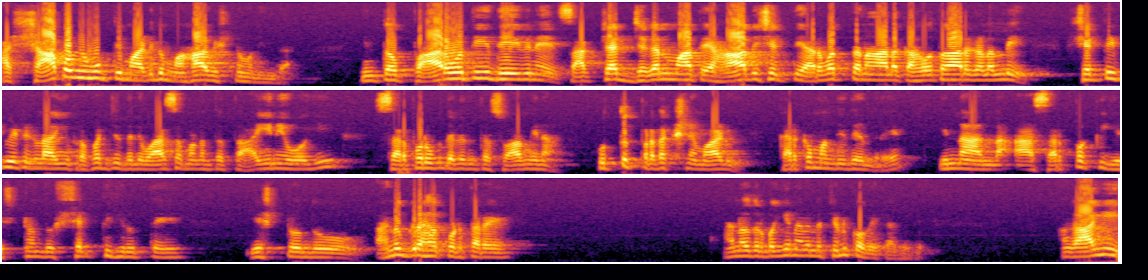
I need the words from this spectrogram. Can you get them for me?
ಆ ಶಾಪ ವಿಮುಕ್ತಿ ಮಾಡಿದ್ದು ಮಹಾವಿಷ್ಣುವಿನಿಂದ. ಇಂಥ ಪಾರ್ವತೀ ದೇವಿನೇ ಸಾಕ್ಷಾತ್ ಜಗನ್ಮಾತೆ ಆದಿಶಕ್ತಿ ಅರವತ್ತ ನಾಲ್ಕು ಅವತಾರಗಳಲ್ಲಿ ಶಕ್ತಿಪೀಠಗಳಾಗಿ ಪ್ರಪಂಚದಲ್ಲಿ ವಾಸ ಮಾಡೋಂಥ ತಾಯಿನೇ ಹೋಗಿ ಸರ್ಪರೂಪದಲ್ಲಿದ್ದಂಥ ಸ್ವಾಮಿನ ಹುತ್ತಕ್ಕೆ ಪ್ರದಕ್ಷಿಣೆ ಮಾಡಿ ಕರ್ಕೊಂಬಂದಿದೆ ಅಂದರೆ ಇನ್ನು ಆ ಸರ್ಪಕ್ಕೆ ಎಷ್ಟೊಂದು ಶಕ್ತಿ ಇರುತ್ತೆ, ಎಷ್ಟೊಂದು ಅನುಗ್ರಹ ಕೊಡ್ತಾರೆ ಅನ್ನೋದ್ರ ಬಗ್ಗೆ ನಾವೆಲ್ಲ ತಿಳ್ಕೋಬೇಕಾಗಿದೆ. ಹಾಗಾಗಿ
